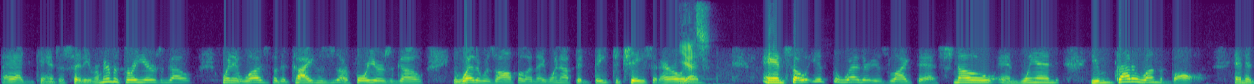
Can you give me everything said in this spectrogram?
bad in Kansas City, remember three years ago when it was for the Titans, or four years ago, the weather was awful and they went up and beat the Chiefs at Arrowhead? Yes. And so if the weather is like that, snow and wind, you've got to run the ball. And the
